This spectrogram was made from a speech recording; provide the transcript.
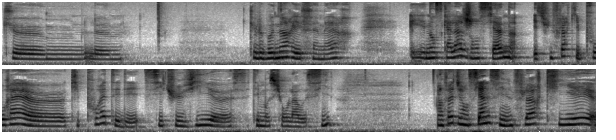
que, le, que le bonheur est éphémère. Et dans ce cas-là, gentiane est une fleur qui pourrait, euh, qui pourrait t'aider si tu vis euh, cette émotion-là aussi. En fait, gentiane, c'est une fleur qui est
